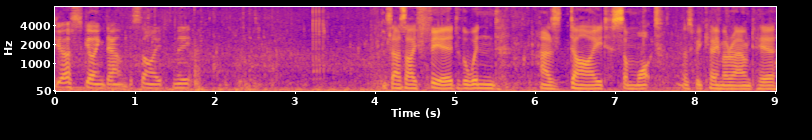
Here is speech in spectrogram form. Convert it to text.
just going down the side of me. It's as I feared, the wind has died somewhat as we came around here.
